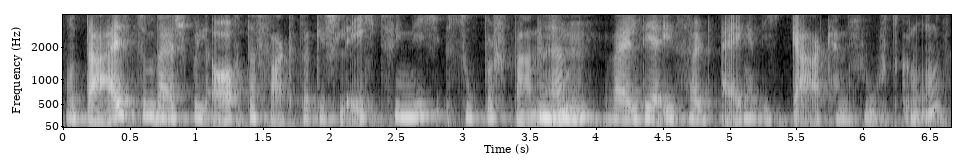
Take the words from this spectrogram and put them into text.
Und da ist zum Beispiel auch der Faktor Geschlecht, finde ich, super spannend, mhm. weil der ist halt eigentlich gar kein Fluchtgrund.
